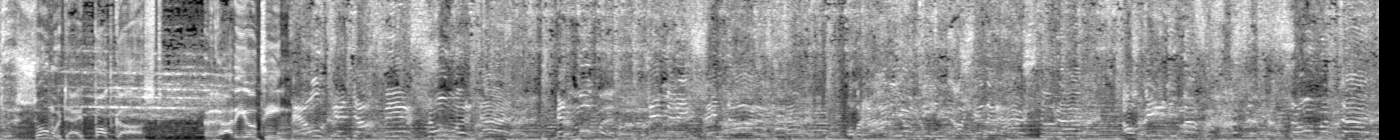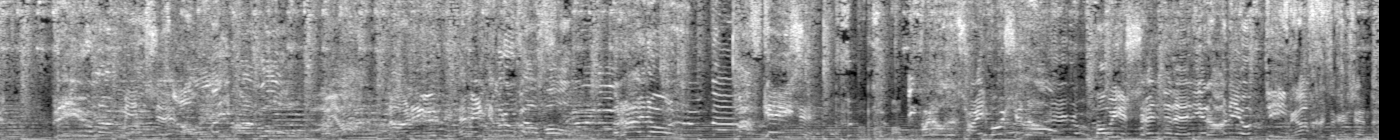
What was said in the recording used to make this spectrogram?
De Zomertijd Podcast. Radio 10. Elke dag weer zomertijd. Met moppen, limmerings en narigheid. Op Radio 10 als je naar huis toe rijdt. Alweer die maar vergasten van zomertijd. Drie uur lang mensen, alleen maar lol. Maar ja, nou nu heb ik de broek al vol. Rijdoen, mafkezen. Ik word altijd zo emotional. Mooie zender zender,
